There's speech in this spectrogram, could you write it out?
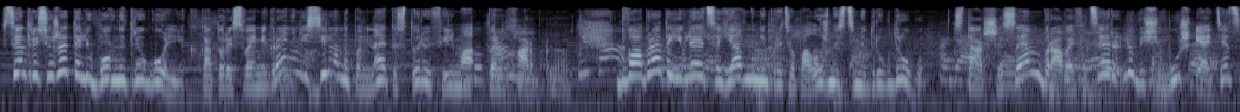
В центре сюжета любовный треугольник, который своими гранями сильно напоминает историю фильма «Перл Харбор». Два брата являются явными противоположностями друг другу. Старший Сэм – бравый офицер, любящий муж и отец,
